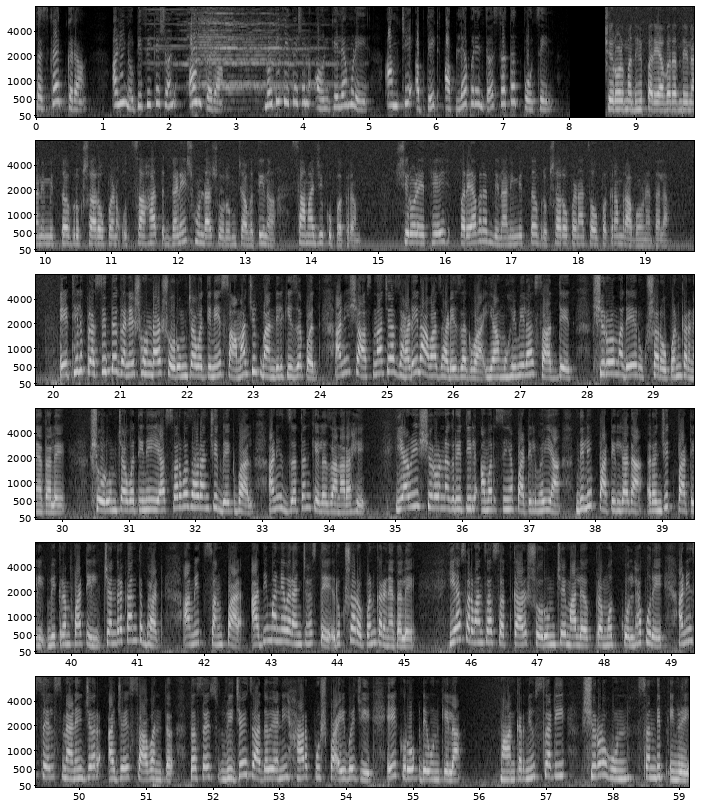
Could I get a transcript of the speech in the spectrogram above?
Subscribe करा आणि notification on करा. नोटिफिकेशन ऑन केल्यामुळे आमचे अपडेट आपल्यापर्यंत सतत पोहोचेल. शिरोळमध्ये पर्यावरण दिनानिमित्त वृक्षारोपण उत्साहात गणेश होंडा शोरूमच्या वतीनं सामाजिक उपक्रम. शिरोळ येथे पर्यावरण दिनानिमित्त वृक्षारोपणाचा उपक्रम राबवण्यात आला. येथील प्रसिद्ध गणेश होंडा शोरूमच्या वतीने सामाजिक बांधिलकी जपत आणि शासनाच्या झाडे लावा झाडे जगवा या मोहिमेला साथ देत शिरोळमध्ये वृक्षारोपण करण्यात आले. शोरूमच्या वतीने या सर्व झाडांची देखभाल आणि जतन केलं जाणार आहे. यावेळी शिरोळ नगरीतील अमरसिंह पाटील भैया दिलीप पाटील दादा रणजित पाटील विक्रम पाटील चंद्रकांत भाट अमित संगपाळ आदी मान्यवरांच्या हस्ते वृक्षारोपण करण्यात आले. या सर्वांचा सत्कार शोरूमचे मालक प्रमोद कोल्हापुरे आणि सेल्स मॅनेजर अजय सावंत तसेच विजय जाधव यांनी हार पुष्पाऐवजी एक रोप देऊन केला. महानकर न्यूजसाठी शिरोळहून संदीप इंगळे.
